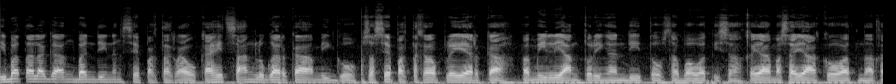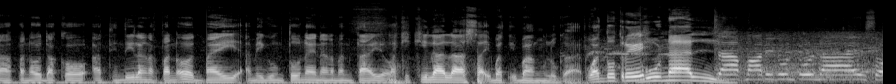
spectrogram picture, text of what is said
Iba talaga ang banding ng sepak takraw. Kahit saang lugar ka, amigo, sa sepak takraw player ka, pamilya ang turingan dito sa bawat isa. Kaya masaya ako at nakapanood ako at hindi lang nakapanood, may amigong tunay na naman tayo nakikilala sa iba't ibang lugar. 1, 2, 3, Bunal! Sa mga amigong tunay, so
